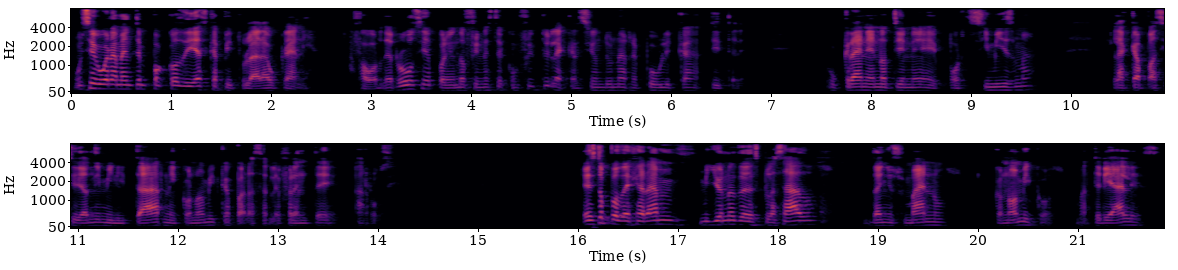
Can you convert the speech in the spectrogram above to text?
muy seguramente en pocos días capitulará Ucrania, a favor de Rusia, poniendo fin a este conflicto y la creación de una república títere. Ucrania no tiene por sí misma la capacidad ni militar ni económica para hacerle frente a Rusia. Esto pues dejará millones de desplazados, daños humanos, económicos, materiales,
